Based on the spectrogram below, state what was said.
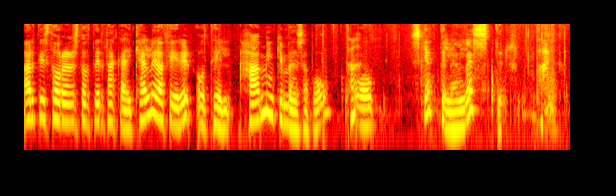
Artís Þóraristóttir takkaði kellega fyrir og til hamingi með þessa bók Takk. og skemmtilega lestur. Takk.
